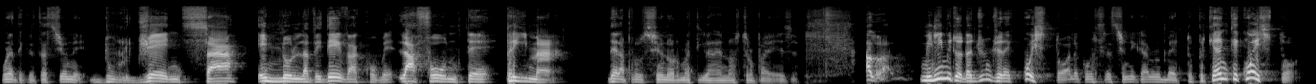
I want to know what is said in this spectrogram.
una decretazione d'urgenza e non la vedeva come la fonte prima della produzione normativa nel nostro paese. Allora, mi limito ad aggiungere questo alle considerazioni di Carlo Alberto, perché anche questo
